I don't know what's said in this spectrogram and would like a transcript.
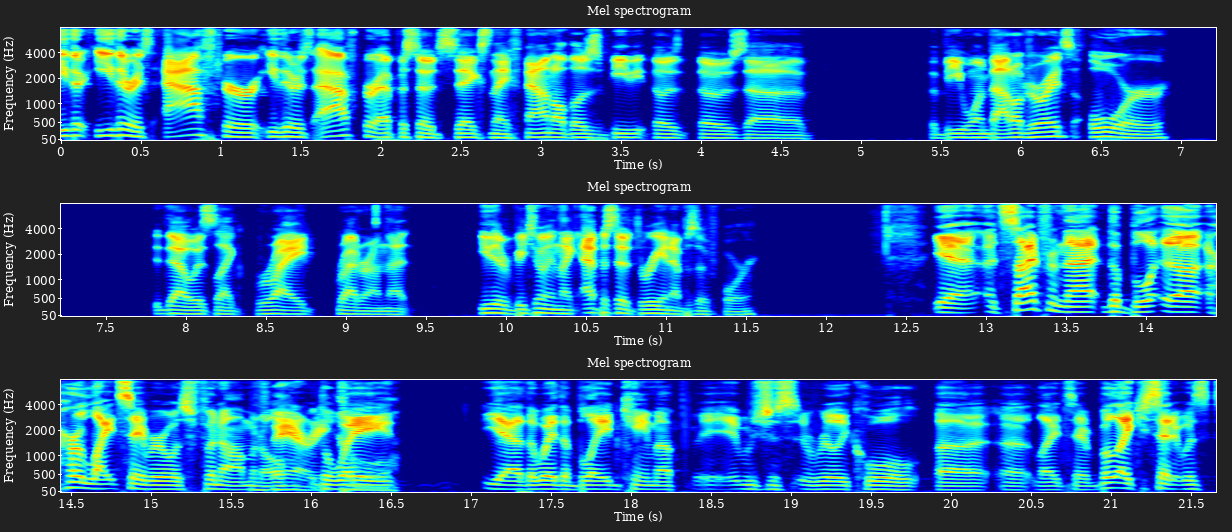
either either it's after either it's after Episode six and they found all those B those those uh the B one battle droids or that was like right right around that either between like Episode three and Episode four. Yeah. Aside from that, the bl- uh, her lightsaber was phenomenal. Very the way, yeah, the way the blade came up, it was just a really cool uh, uh, lightsaber. But like you said, it was.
